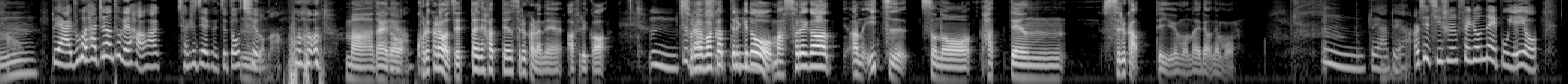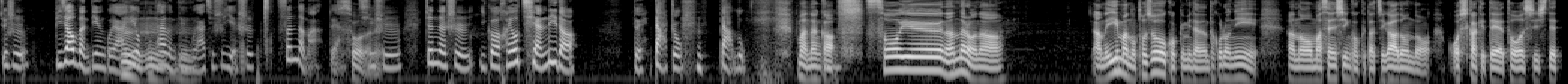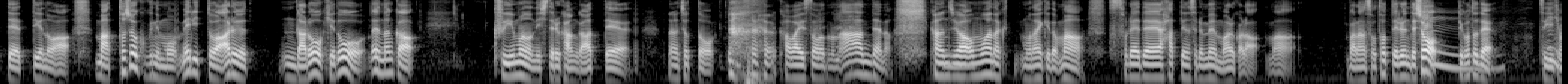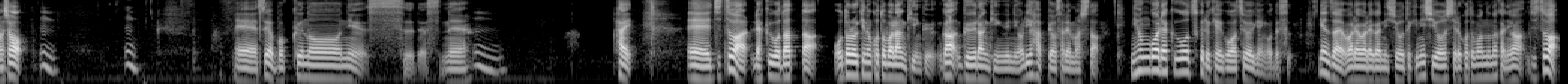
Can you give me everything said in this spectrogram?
对呀，如果它真的特别好的话，全世界可就都去了嘛。まあだけど、これからは絶対に発展するからね、アフリカ。うん、それはわかってるけど、まあそれがあのいつその発展するかっていう問題だよね、もう。嗯，对呀，对呀，而且其实非洲内部也有，就是比较稳定的国家，也有不太稳定国家，其实也是分的嘛，对呀。其实真的是一个很有潜力的对大洲大陆。まあなんかそういうなんだろうなあの今の途上国みたいなところにあのまあ先進国たちがどんどん押しかけて投資してってっていうのはまあ途上国にもメリットはあるんだろうけどでなんか。食い物にしてる感があってなんかちょっと かわいそうだなみたいな感じは思わなくもないけどまあそれで発展する面もあるからまあバランスをとってるんでしょうってことで次行きましょう。うん、うんうんえー、次は僕のニュースですね。うん、はい、えー、実は略語だった驚きの言葉ランキングがグーランキングにより発表されました日本語は略語を作る傾向が強い言語です現在我々が日常的に使用している言葉の中には実は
